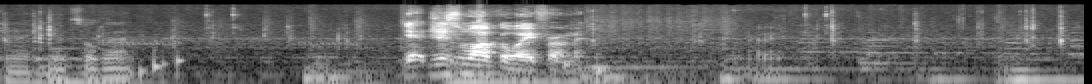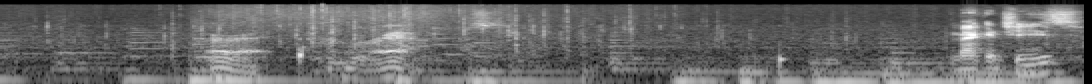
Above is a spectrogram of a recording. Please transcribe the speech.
Can I cancel that? Yeah, just walk away from it. Alright. Crap. Mac and cheese?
